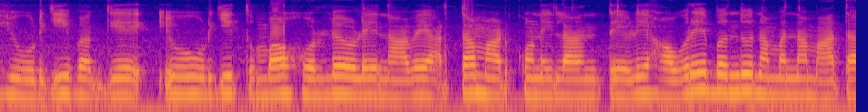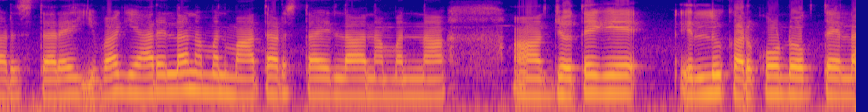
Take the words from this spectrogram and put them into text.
ಈ ಹುಡುಗಿ ಬಗ್ಗೆ, ಈ ಹುಡುಗಿ ತುಂಬ ಒಳ್ಳೆ ನಾವೇ ಅರ್ಥ ಮಾಡ್ಕೊಂಡಿಲ್ಲ ಅಂತೇಳಿ ಅವರೇ ಬಂದು ನಮ್ಮನ್ನು ಮಾತಾಡಿಸ್ತಾರೆ. ಇವಾಗ ಯಾರೆಲ್ಲ ನಮ್ಮನ್ನು ಮಾತಾಡಿಸ್ತಾ ಇಲ್ಲ, ನಮ್ಮನ್ನು ಜೊತೆಗೆ ಎಲ್ಲೂ ಕರ್ಕೊಂಡು ಹೋಗ್ತಾ ಇಲ್ಲ.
